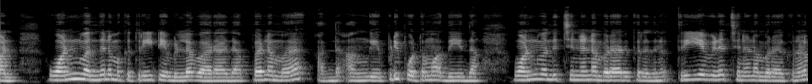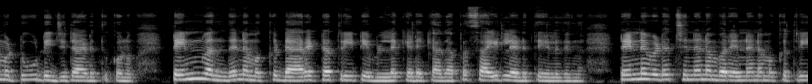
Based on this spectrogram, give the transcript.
ஒன் ஒன் வந்து நமக்கு த்ரீ டேபிளில் வராது. அப்போ நம்ம அந்த அங்கே எப்படி போட்டோமோ அதே தான் ஒன் வந்து சின்ன நம்பராக இருக்கிறதுனால த்ரீயை விட சின்ன நம்பராக இருக்கிறதுனால நம்ம டூ டிஜிட்டாக எடுத்துக்கணும். டென் வந்து நமக்கு டைரெக்டாக த்ரீ டேபிளில் கிடைக்காது. அப்போ சைடில் எடுத்து எழுதுங்க. டென்னை விட சின்ன நம்பர் என்ன? நமக்கு த்ரீ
